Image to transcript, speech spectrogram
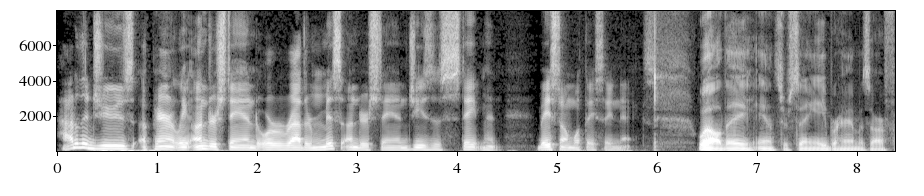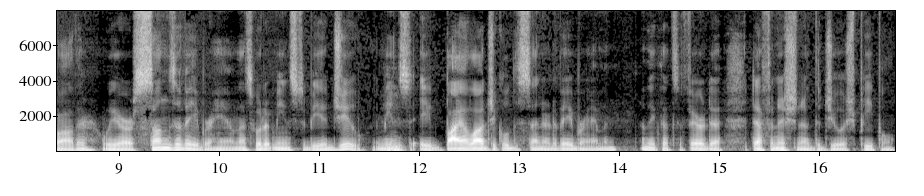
How do the Jews apparently understand, or rather misunderstand, Jesus' statement based on what they say next? Well, they answer saying, Abraham is our father. We are sons of Abraham. That's what it means to be a Jew. It means a biological descendant of Abraham. And I think that's a fair de- definition of the Jewish people.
